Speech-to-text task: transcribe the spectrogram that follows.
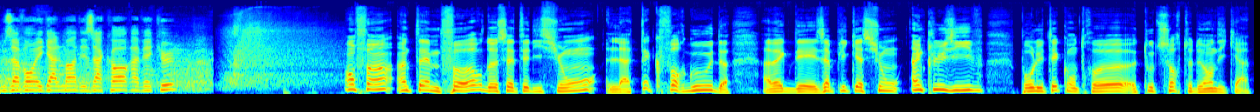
nous avons également des accords avec eux. Enfin, un thème fort de cette édition, la Tech for Good, avec des applications inclusives pour lutter contre toutes sortes de handicaps.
